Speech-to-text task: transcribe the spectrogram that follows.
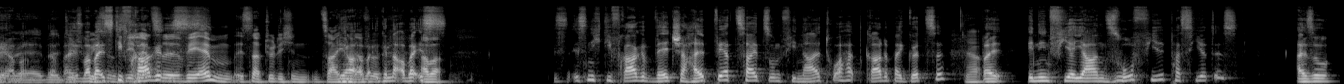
Ja, aber- äh, aber- die aber ist die Frage- letzte ist- WM ist natürlich ein Zeichen Ja, dafür. aber, genau, aber ist, aber- ist, ist nicht die Frage, welche Halbwertzeit so ein Finaltor hat, gerade bei Götze, Ja. weil in den vier Jahren so viel passiert ist. Also.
